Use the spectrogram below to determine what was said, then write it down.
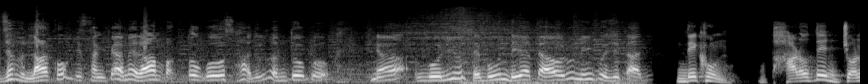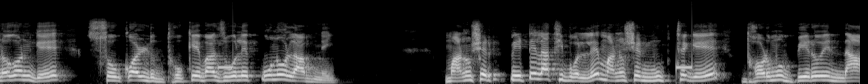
जब लाखों की संख्या में राम भक्तों को साधु संतों को यहाँ गोलियों से बूंद दिया था और उन्हीं को जिता दिया দেখুন ভারতের জনগণকে সোকল্ড ধোকেবাজ বলে কোনো লাভ নেই মানুষের পেটে লাথি বললে মানুষের মুখ থেকে ধর্ম বেরোয় না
